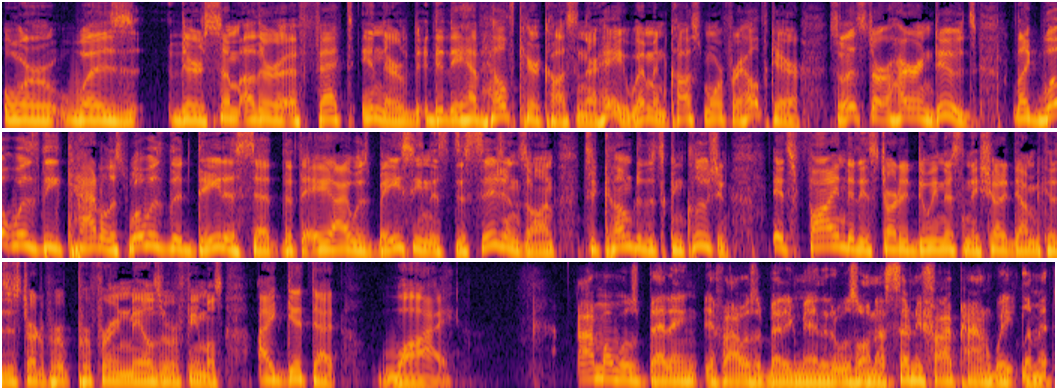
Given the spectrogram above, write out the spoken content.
Or was there's some other effect in there? Did they have healthcare costs in there? Hey, women cost more for healthcare, so let's start hiring dudes. Like, what was the catalyst? What was the data set that the AI was basing its decisions on to come to this conclusion? It's fine that it started doing this and they shut it down because it started pre- preferring males over females. I get that. Why? I'm almost betting, if I was a betting man, that it was on a 75 pound weight limit,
